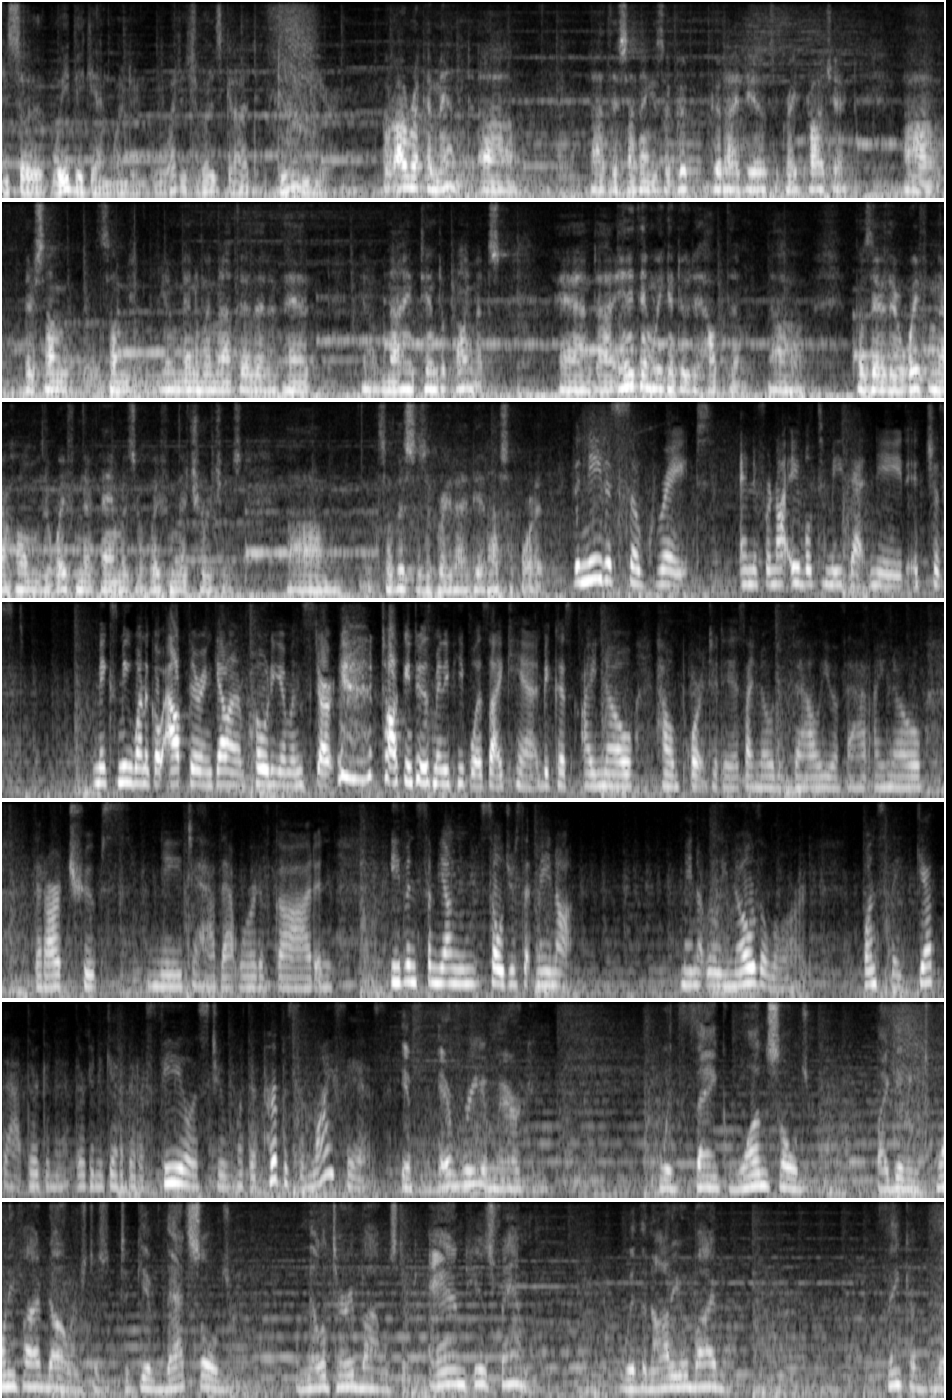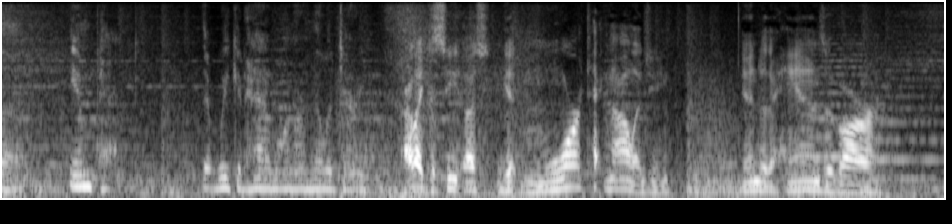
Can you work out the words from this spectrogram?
And so we began wondering, what is, what is God doing here? Well, I recommend uh, uh, this. I think it's a good, good idea. It's a great project. Uh, there's some, some young men and women out there that have had you know, nine, ten deployments. And uh, anything we can do to help them, because uh, they're, they're away from their homes, they're away from their families, they're away from their churches. Um, so this is a great idea and I support it. The need is so great, and if we're not able to meet that need, it just makes me want to go out there and get on a podium and start talking to as many people as I can because I know how important it is. I know the value of that. I know that our troops need to have that word of God and even some young soldiers that may not may not really know the Lord. Once they get that, they're gonna they're gonna get a better feel as to what their purpose in life is. If every American would thank one soldier by giving $25 to, to give that soldier a military Bible stick and his family with an audio Bible. Think of the impact that we could have on our military. I like to see us get more technology into the hands of our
